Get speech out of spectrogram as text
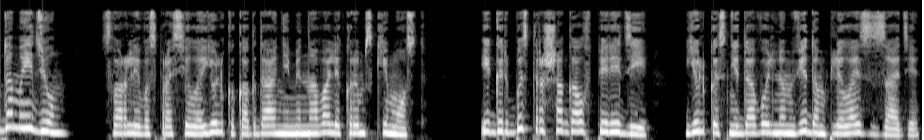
куда мы идем?» — сварливо спросила Юлька, когда они миновали Крымский мост. Игорь быстро шагал впереди, Юлька с недовольным видом плелась сзади.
